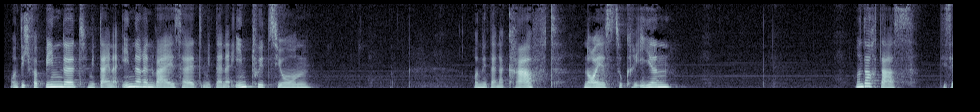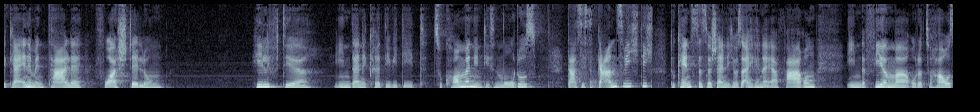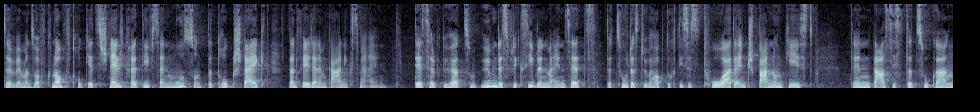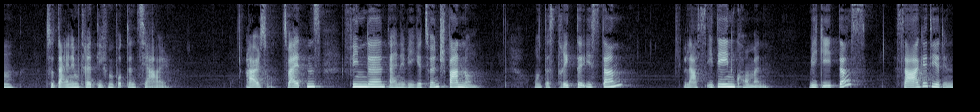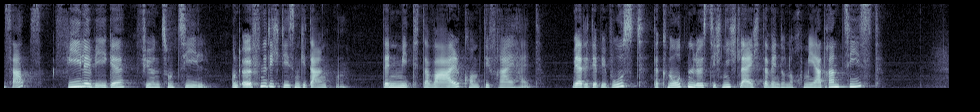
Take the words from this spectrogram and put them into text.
und dich verbindet mit deiner inneren Weisheit, mit deiner Intuition und mit deiner Kraft, Neues zu kreieren. Und auch das, diese kleine mentale Vorstellung, hilft dir, in deine Kreativität zu kommen, in diesen Modus. Das ist ganz wichtig. Du kennst das wahrscheinlich aus eigener Erfahrung in der Firma oder zu Hause, wenn man so auf Knopfdruck jetzt schnell kreativ sein muss und der Druck steigt, dann fällt einem gar nichts mehr ein. Deshalb gehört zum Üben des flexiblen Mindsets dazu, dass du überhaupt durch dieses Tor der Entspannung gehst, denn das ist der Zugang zu deinem kreativen Potenzial. Also, zweitens, finde deine Wege zur Entspannung. Und das dritte ist dann, lass Ideen kommen. Wie geht das? Sage dir den Satz, viele Wege führen zum Ziel. Und öffne dich diesem Gedanken. Denn mit der Wahl kommt die Freiheit. Werde dir bewusst, der Knoten löst sich nicht leichter, wenn du noch mehr dran ziehst,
